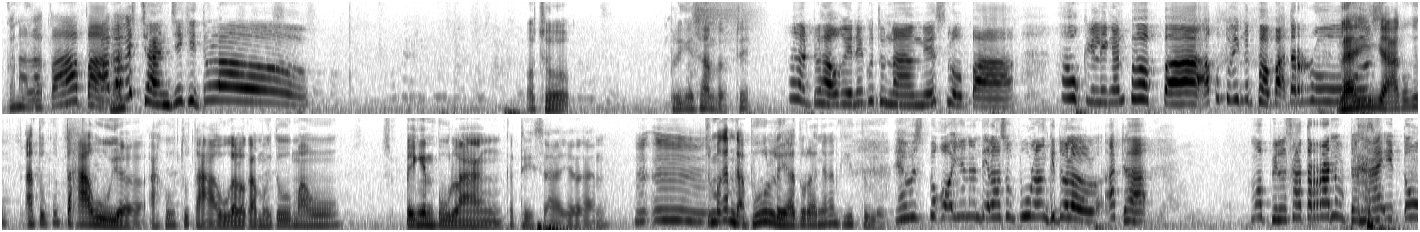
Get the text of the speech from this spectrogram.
Kan Alah papa. Papa wis janji gitu loh. ojo beringisan tuh, Dek. Aduh, aku ini kudu nangis loh, Pak. Aku kelingan bapak. Aku tuh inget bapak terus. Lah iya, aku aku ku tahu ya. Aku tuh tahu kalau kamu itu mau pengen pulang ke desa ya kan. Mm-mm. Cuma kan nggak boleh aturannya kan gitu loh. Ya wis pokoknya nanti langsung pulang gitu loh. Ada mobil sateran udah naik itu.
